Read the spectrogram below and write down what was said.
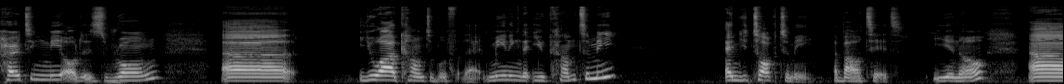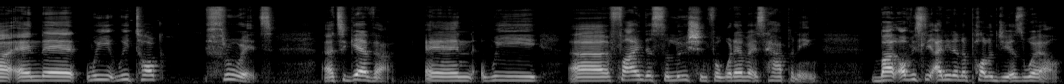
hurting me or is wrong, uh, you are accountable for that. Meaning that you come to me and you talk to me about it, you know, uh, and then we we talk through it uh, together and we uh, find a solution for whatever is happening. But obviously, I need an apology as well,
